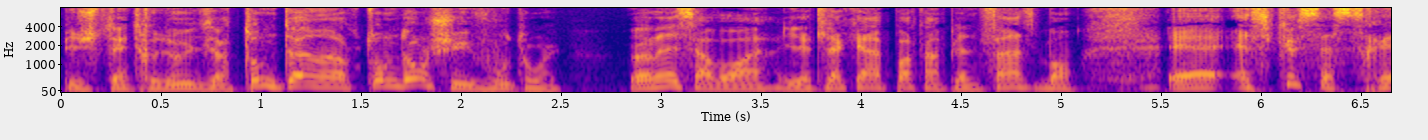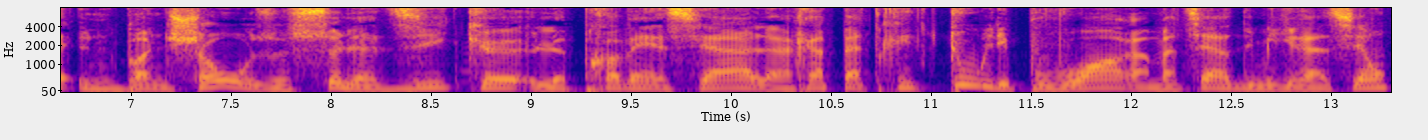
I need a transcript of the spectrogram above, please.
Puis Justin Trudeau, il dit Retourne retourne donc chez vous, toi. Je savoir. Il a claqué la porte en pleine face. Bon, euh, est-ce que ça serait une bonne chose, cela dit, que le provincial rapatrie tous les pouvoirs en matière d'immigration?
